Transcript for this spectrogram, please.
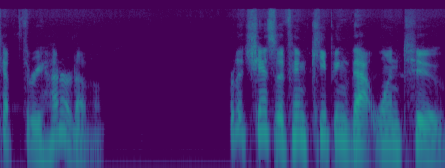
kept 300 of them. What are the chances of him keeping that one too? You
